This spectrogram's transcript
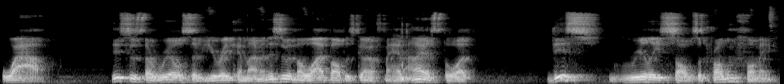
"Wow, this is the real sort of eureka moment. This is when the light bulb was going off my head. And I just thought, this really solves a problem for me.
